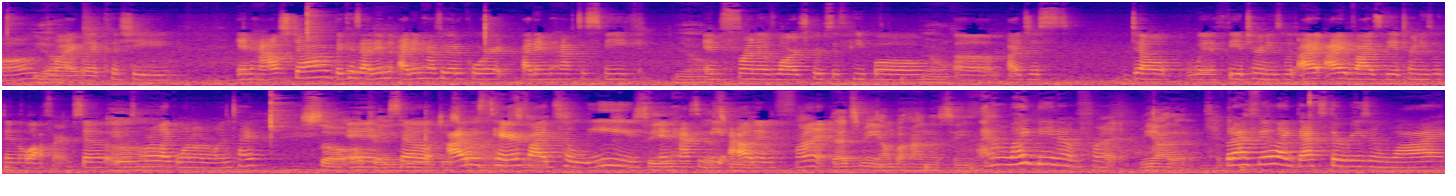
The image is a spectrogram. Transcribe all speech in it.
long. Yeah. My like cushy in-house job because I didn't I didn't have to go to court. I didn't have to speak Yeah. in front of large groups of people. Um, I just dealt with the attorneys with I, I advised the attorneys within the law firm. So it was more Ah. like one on one type. So And okay. you so I was terrified to leave See, and have to be me. out in front. That's me. I'm behind the scenes. I don't like being out in front. Me either. But I feel like that's the reason why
